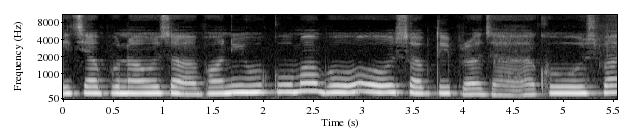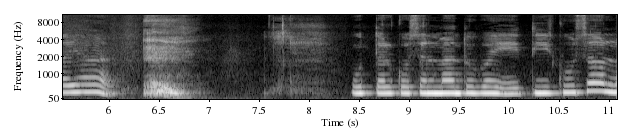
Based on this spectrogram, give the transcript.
इच्छा पूर्ण भनी हुकुम भो शक्ति प्रजा खुस भया। उत्तर कौशलमा दुवै ती कुशल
